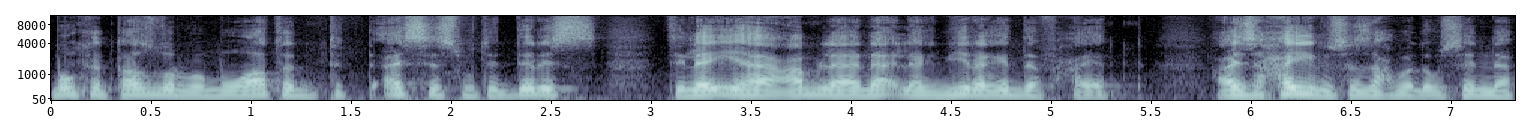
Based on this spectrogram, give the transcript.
ممكن تصدر من مواطن تتأسس وتدرس تلاقيها عاملة نقلة كبيرة جدا في حياتنا. عايز أحيي الأستاذ أحمد أبو سنة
